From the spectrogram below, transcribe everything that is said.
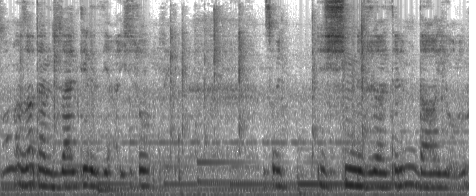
Sonra zaten düzeltiriz ya hiç sorun değil. Tabii şimdi düzeltelim daha iyi olur.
